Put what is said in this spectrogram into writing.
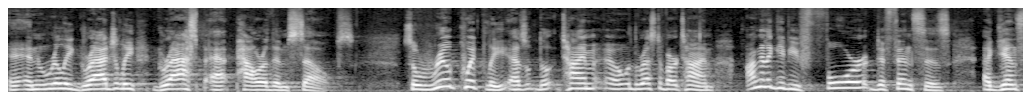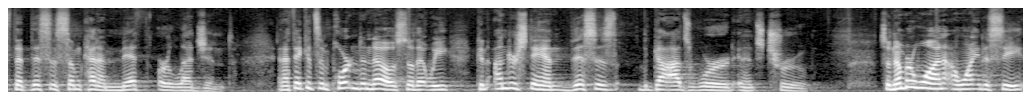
and really gradually grasp at power themselves. So, real quickly, as the time, uh, the rest of our time, I'm going to give you four defenses against that this is some kind of myth or legend. And I think it's important to know so that we can understand this is God's word and it's true. So, number one, I want you to see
